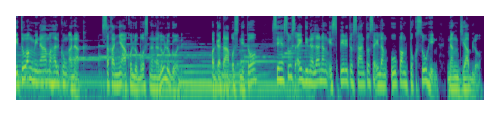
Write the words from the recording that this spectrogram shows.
Ito ang minamahal kong anak, sa kanya ako lubos na nalulugod. Pagkatapos nito, si Jesus ay dinala ng Espiritu Santo sa ilang upang tuksuhin ng Diablo.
